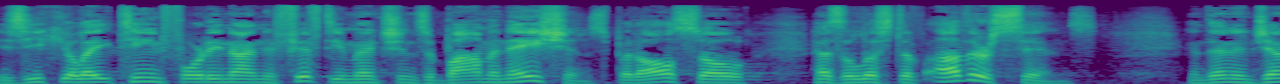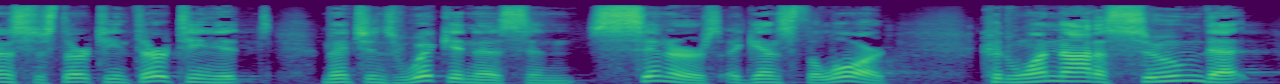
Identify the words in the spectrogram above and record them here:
Ezekiel 18, 49 and 50 mentions abominations, but also has a list of other sins. And then in Genesis 13, 13, it mentions wickedness and sinners against the Lord. Could one not assume that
